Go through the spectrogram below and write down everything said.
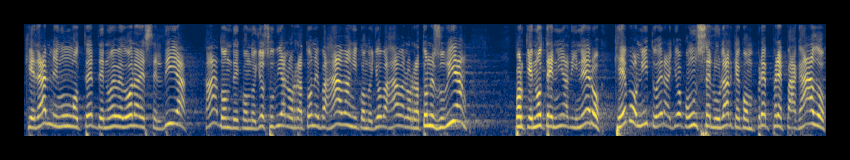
quedarme en un hotel de 9 dólares el día, ¿ah? donde cuando yo subía los ratones bajaban y cuando yo bajaba los ratones subían porque no tenía dinero. Qué bonito era yo con un celular que compré prepagado.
